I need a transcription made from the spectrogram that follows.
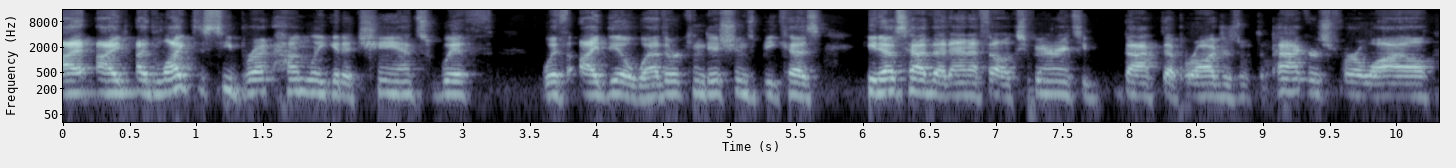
I, I would like to see Brett Hundley get a chance with with ideal weather conditions because he does have that NFL experience. He backed up Rodgers with the Packers for a while,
